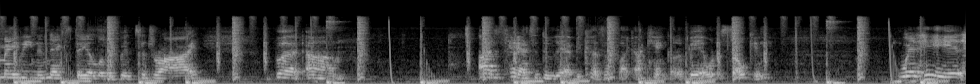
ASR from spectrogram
maybe the next day a little bit to dry. But um, I just had to do that because it's like I can't go to bed with a soaking wet head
